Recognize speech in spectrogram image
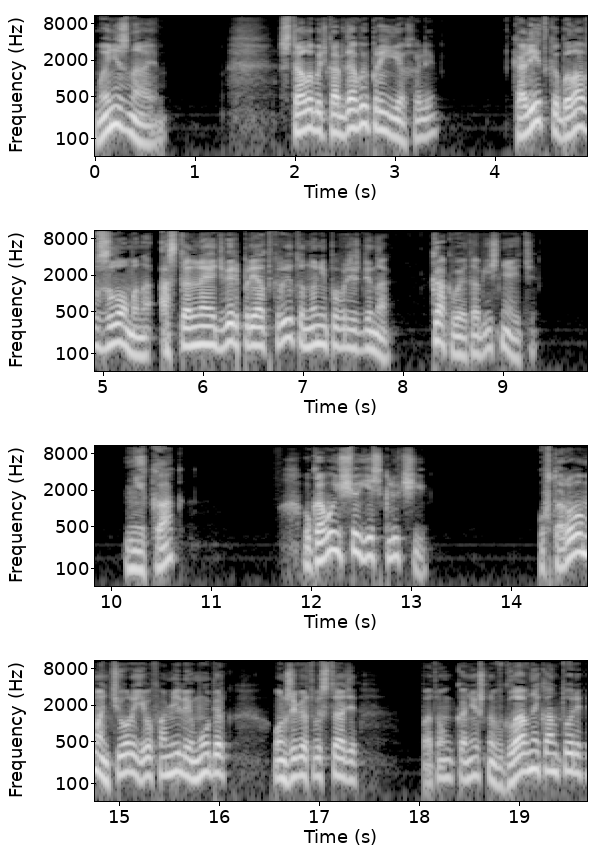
«Мы не знаем». «Стало быть, когда вы приехали, калитка была взломана, остальная дверь приоткрыта, но не повреждена. Как вы это объясняете?» «Никак. У кого еще есть ключи?» «У второго монтера, его фамилия Муберг, он живет в эстаде. Потом, конечно, в главной конторе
